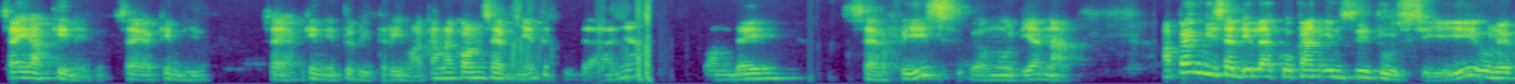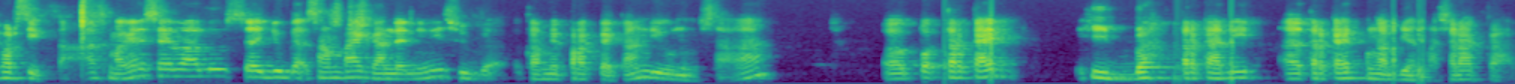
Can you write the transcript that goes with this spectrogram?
Saya yakin itu. Saya yakin saya yakin itu diterima. Karena konsepnya itu tidak hanya one day service, kemudian nah apa yang bisa dilakukan institusi universitas makanya saya lalu saya juga sampaikan dan ini juga kami praktekkan di UNUSA uh, terkait hibah terkait uh, terkait pengabdian masyarakat.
